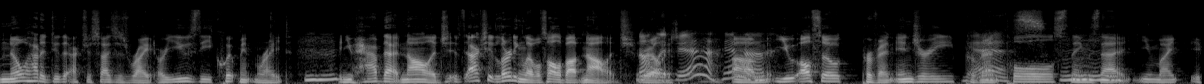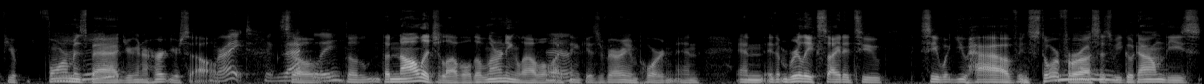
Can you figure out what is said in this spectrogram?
know how to do the exercises right or use the equipment right and you have that knowledge. It's actually learning level is all about knowledge, knowledge. really. Yeah, yeah. Um, you also prevent injury, prevent Yes. pulls, things that you might, if your form is bad, you're going to hurt yourself. right. Exactly. So the the knowledge level, the learning level, I think is very important, and and I'm really excited to see what you have in store for us as we Mm. go down these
